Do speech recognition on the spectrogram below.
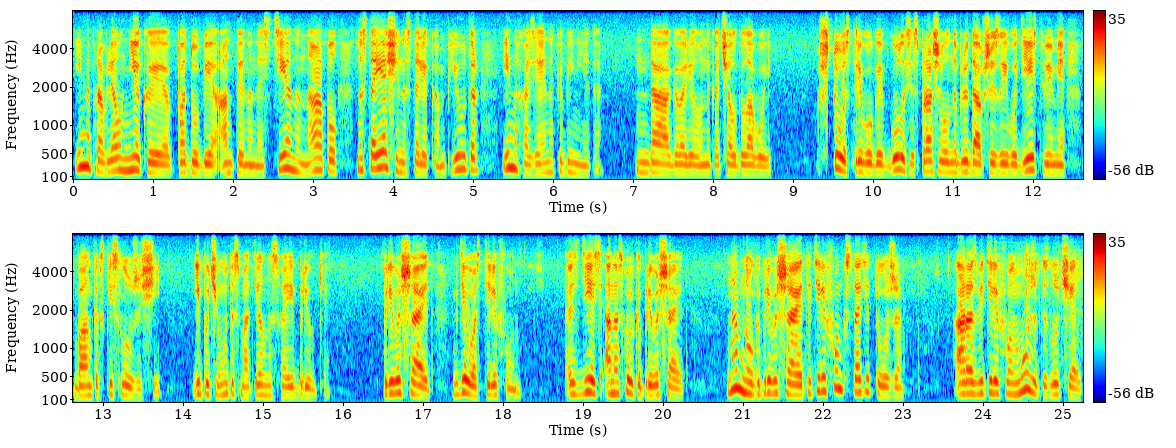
и направлял некое подобие антенны на стены, на пол, настоящий на столе компьютер и на хозяина кабинета. «Да», — говорил он и качал головой, — «Что?» — с тревогой в голосе спрашивал наблюдавший за его действиями банковский служащий и почему-то смотрел на свои брюки. «Превышает. Где у вас телефон?» «Здесь. А насколько превышает?» «Намного превышает. И телефон, кстати, тоже». «А разве телефон может излучать?»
